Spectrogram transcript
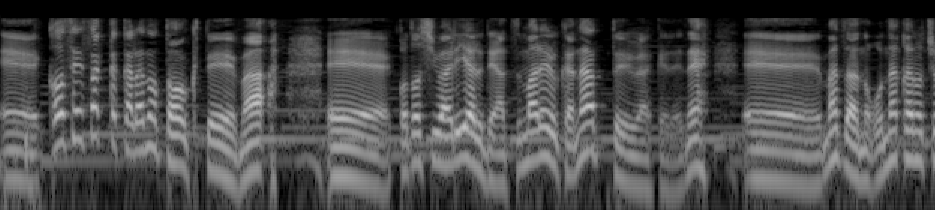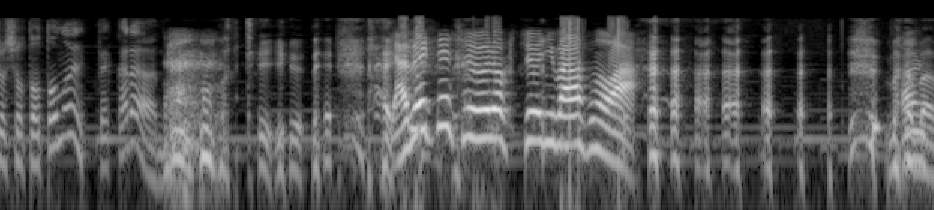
えー構成作家からのトークテーマ、えー今年はリアルで集まれるかなというわけでね、えーまずあのお腹の調子を整えてからあの っていうね、はいやめて収録中にバラすのは。まあまあ。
